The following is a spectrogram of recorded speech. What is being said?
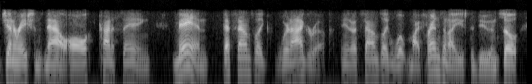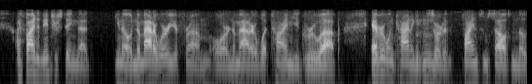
generations now, all kind of saying, "Man, that sounds like when I grew up. You know, it sounds like what my friends and I used to do. And so I find it interesting that, you know, no matter where you're from or no matter what time you grew up, everyone kind of mm-hmm. sort of finds themselves in those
